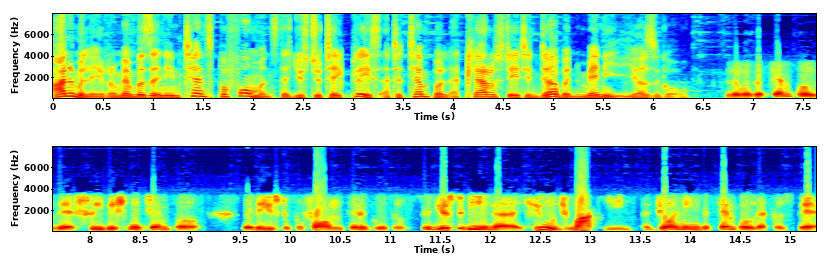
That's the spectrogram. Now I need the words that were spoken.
Annamalai remembers an intense performance that used to take place at a temple at Clare Estate in Durban many years ago. There was a temple there, Sri Vishnu Temple, where they used to perform Terukkuthu. So it used to be in a huge marquee adjoining the temple that was there.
